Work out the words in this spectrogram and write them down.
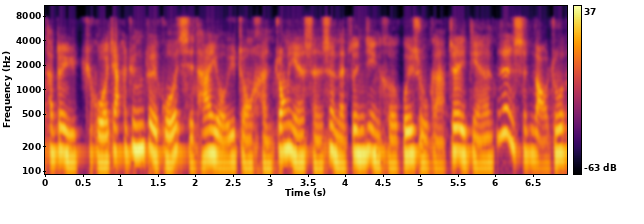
他对于国家军队国企，他有一种很庄严神圣的尊敬。性和归属感这一点，认识老朱、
